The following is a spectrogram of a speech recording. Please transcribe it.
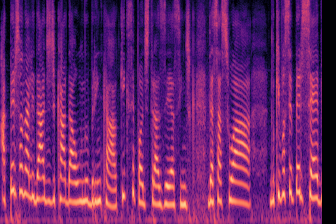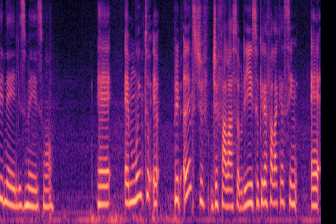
a personalidade de cada um no brincar. O que, que você pode trazer assim de- dessa sua do que você percebe neles mesmo? É, é muito. eu- antes de, de falar sobre isso, eu queria falar que assim, é,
